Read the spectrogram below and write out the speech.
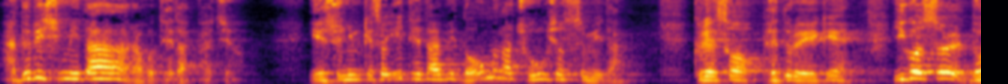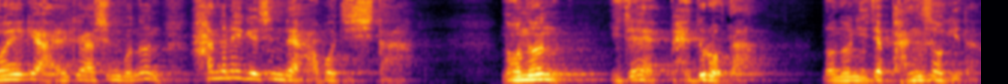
아들이십니다라고 대답하죠. 예수님께서 이 대답이 너무나 좋으셨습니다. 그래서 베드로에게 이것을 너에게 알게 하신 분은 하늘에 계신 내 아버지시다. 너는 이제 베드로다. 너는 이제 반석이다.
